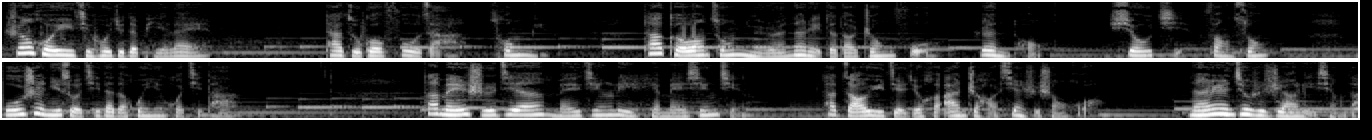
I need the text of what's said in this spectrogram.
生活一起会觉得疲累。她足够复杂、聪明，她渴望从女人那里得到征服、认同、休憩、放松，不是你所期待的婚姻或其他。他没时间、没精力、也没心情，他早已解决和安置好现实生活。男人就是这样理性的。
